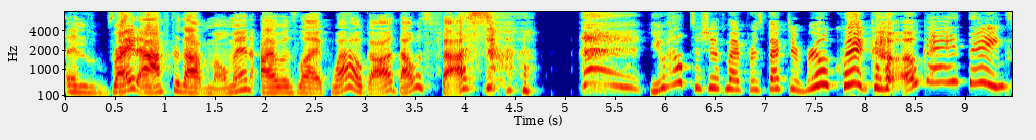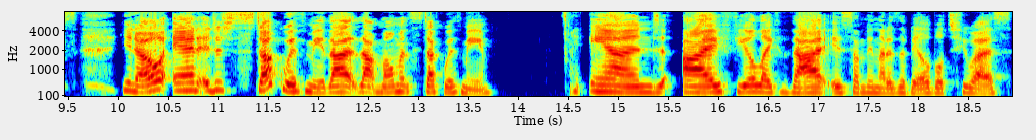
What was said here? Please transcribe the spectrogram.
and right after that moment, I was like, wow, God, that was fast. you helped to shift my perspective real quick. okay, thanks. You know, and it just stuck with me. That that moment stuck with me. And I feel like that is something that is available to us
